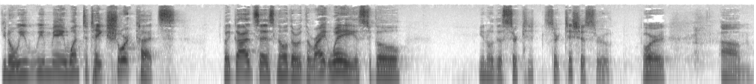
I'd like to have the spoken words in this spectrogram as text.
you know, we, we may want to take shortcuts but God says, no, the, the right way is to go, you know, the circuitous route. Or um,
